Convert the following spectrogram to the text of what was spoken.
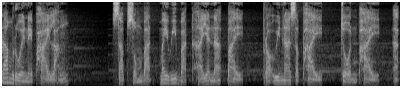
ร่ำรวยในภายหลัง ทรัพย์สมบัติไม่วิบัติหายนะไป เพราะวินาศภัย โจรภัย อัก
